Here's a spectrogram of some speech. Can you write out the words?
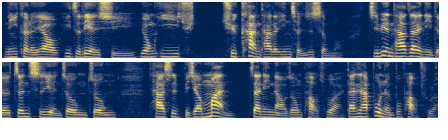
你可能要一直练习用一去去看它的音程是什么，即便它在你的真实演奏中。它是比较慢，在你脑中跑出来，但是它不能不跑出来，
